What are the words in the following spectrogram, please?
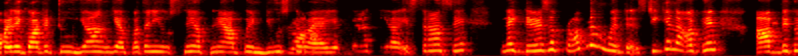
اور نہیں اس نے اپنے آپ کو انڈیوس کروایا یا کیا کیا اس طرح سے لائک آپ دیکھو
